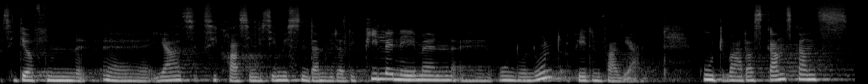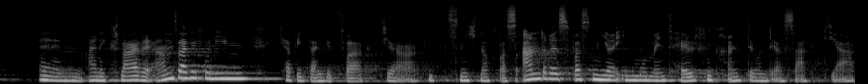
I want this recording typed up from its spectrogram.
sie dürfen, äh, ja, sie, quasi, sie müssen dann wieder die Pille nehmen äh, und, und, und. Auf jeden Fall ja. Gut, war das ganz, ganz ähm, eine klare Ansage von ihm. Ich habe ihn dann gefragt, ja, gibt es nicht noch was anderes, was mir im Moment helfen könnte? Und er sagt, ja,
